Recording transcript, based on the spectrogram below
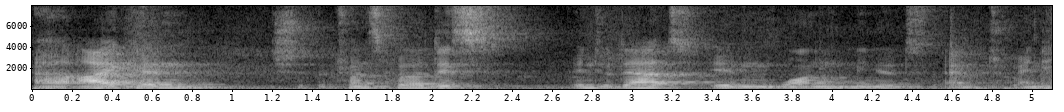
Uh, I can transfer this into that in 1 minute and 20.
